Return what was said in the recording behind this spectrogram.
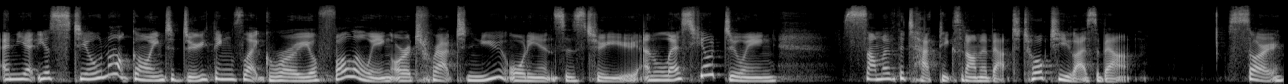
And yet, you're still not going to do things like grow your following or attract new audiences to you unless you're doing some of the tactics that I'm about to talk to you guys about. So,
